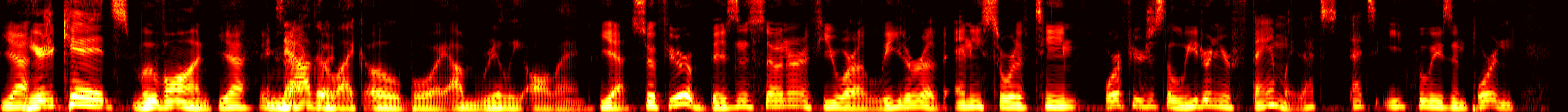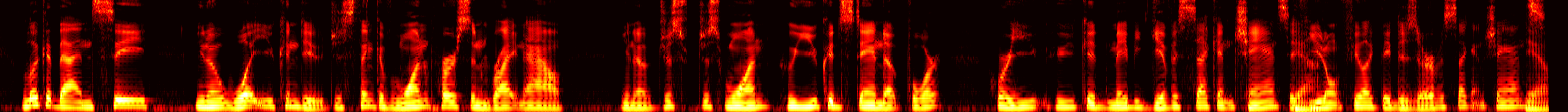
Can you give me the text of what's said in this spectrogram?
Yeah. Here's your kids, move on. Yeah, And now they're like, oh boy, I'm really all in. Yeah. So if you're a business owner, if you are a leader of any sort of team, or if you're just a leader in your family, that's that's equally as important. Look at that and see, you know, what you can do. Just think of one person right now, you know, just just one who you could stand up for, where you who you could maybe give a second chance if Yeah. you don't feel like they deserve a second chance. Yeah.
